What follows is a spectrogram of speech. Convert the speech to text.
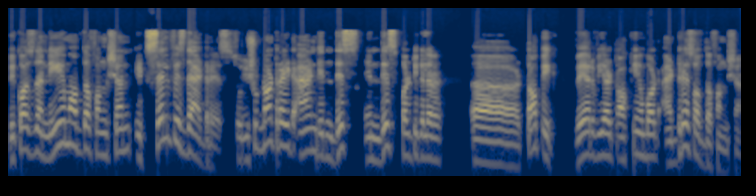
because the name of the function itself is the address. So you should not write AND in this, in this particular uh, topic where we are talking about address of the function.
